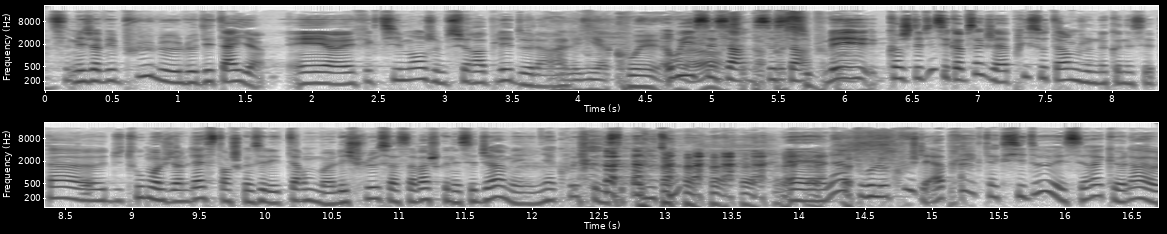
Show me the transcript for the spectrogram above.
tête, mais j'avais plus le, le détail. Et euh, effectivement, je me suis rappelé de la. Ah, les Nyakwe, oh oui, c'est ça, c'est ça. quoi. Mais quand j'étais petit, c'est comme ça que j'ai appris ce terme. Je ne le connaissais pas euh, du tout. Moi, je viens de l'Est, hein, je connaissais les termes, les cheleux, ça, ça va, je connaissais déjà, mais Nyakwe, je connaissais pas du tout. Et là, pour le coup, je l'ai appris avec Taxi 2, et c'est vrai que là,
